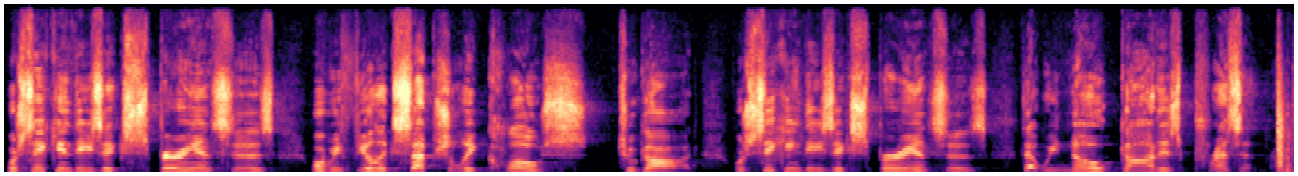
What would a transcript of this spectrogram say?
We're seeking these experiences where we feel exceptionally close to God. We're seeking these experiences that we know God is present, right?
